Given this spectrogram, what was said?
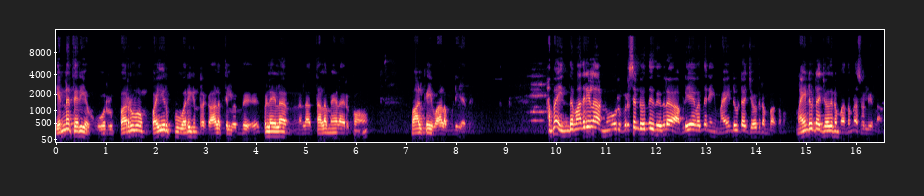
என்ன தெரியும்? ஒரு பருவம் பயிர்ப்பு வருகின்ற காலத்தில் வந்து பிள்ளைகளாம் நல்லா தலை இருக்கும். வாழ்க்கை வாழ முடியாது. அப்ப இந்த மாதிரிலாம் நூறு பெர்சன்ட் வந்து இது இதில் அப்படியே வந்து நீங்க மைண்ட் அவுட்டா ஜோதிடம் பார்க்கணும். மைண்ட் அவுட்டா ஜோதிடம் பார்த்தோம்னா சொல்லிடலாம்.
